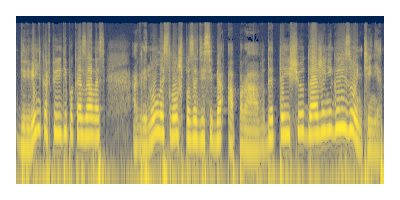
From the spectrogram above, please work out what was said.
деревенька впереди показалась, оглянулась ложь позади себя, а правды-то еще даже не горизонте нет.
